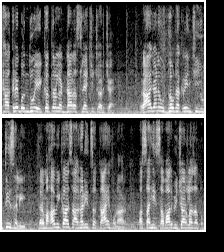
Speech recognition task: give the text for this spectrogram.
ठाकरे बंधू एकत्र लढणार असल्याची चर्चा आहे. राज आणि उद्धव ठाकरेंची युती झाली तर महाविकास आघाडीचं काय होणार असाही सवाल विचारला जातो.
